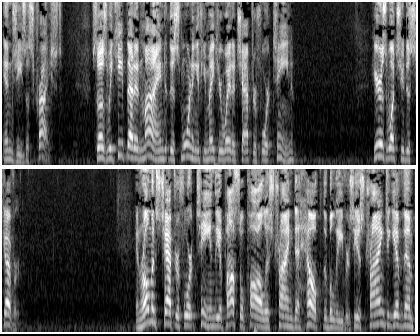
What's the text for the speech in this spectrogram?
in Jesus Christ. So, as we keep that in mind, this morning, if you make your way to chapter 14, here's what you discover. In Romans chapter 14, the Apostle Paul is trying to help the believers. He is trying to give them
